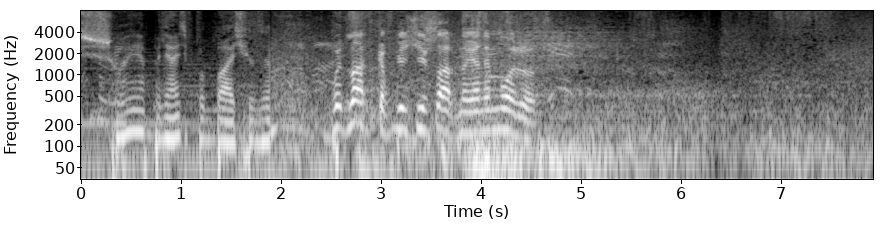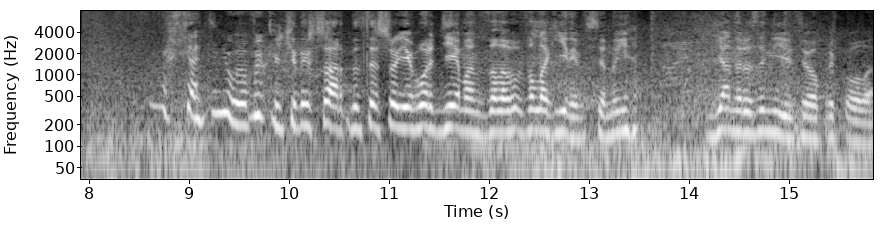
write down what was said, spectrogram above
Що я, блядь, побачив. Будь ласка, включи шарт, но я не можу. Виключений шарт, ну це що, Єгор Демон зала- залогінився, ну я... Я не розумію цього прикола.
